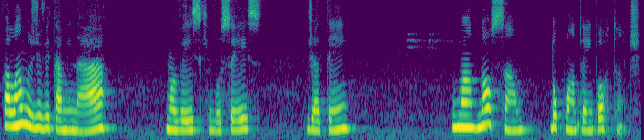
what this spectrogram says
Falamos de vitamina A, uma vez que vocês já têm uma noção do quanto é importante.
